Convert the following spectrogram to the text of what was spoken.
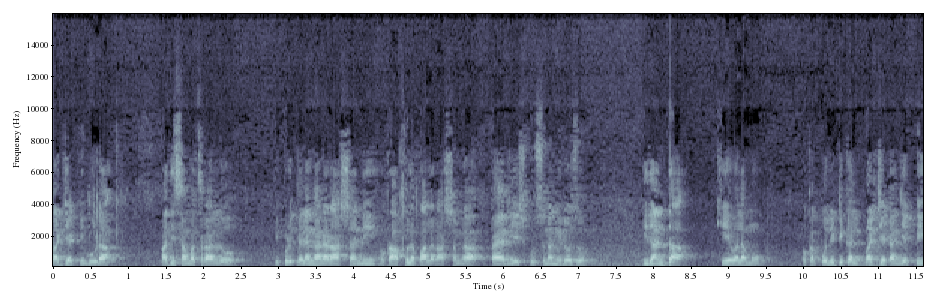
బడ్జెట్ని కూడా పది సంవత్సరాల్లో ఇప్పుడు తెలంగాణ రాష్ట్రాన్ని ఒక అప్పులపాల రాష్ట్రంగా తయారు చేసి కూర్చున్నాం ఈరోజు. ఇదంతా కేవలము ఒక పొలిటికల్ బడ్జెట్ అని చెప్పి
